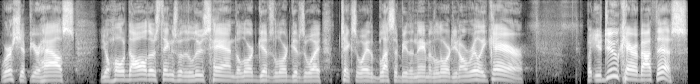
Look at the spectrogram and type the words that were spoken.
worship your house. You'll hold all those things with a loose hand. The Lord gives, the Lord gives away, takes away. The blessed be the name of the Lord. You don't really care. But you do care about this.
